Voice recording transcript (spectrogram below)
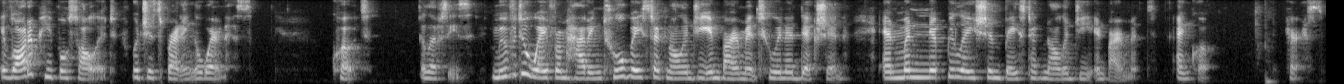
a lot of people saw it, which is spreading awareness. Quote, ellipses, moved away from having tool based technology environment to an addiction and manipulation based technology environment. End quote. Harris.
